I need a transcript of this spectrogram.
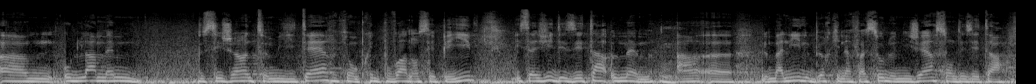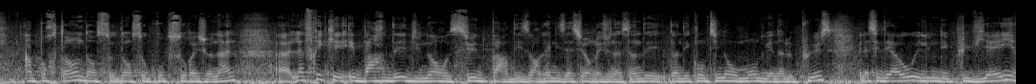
euh, au-delà même de ces juntes militaires qui ont pris le pouvoir dans ces pays. Il s'agit des États eux-mêmes. Mmh. Hein. Euh, le Mali, le Burkina Faso, le Niger sont des États importants dans ce, dans ce groupe sous-régional. Euh, L'Afrique est, bardée du nord au sud par des organisations régionales. C'est un des, des, continents au monde où il y en a le plus. la CDAO est l'une des plus vieilles,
